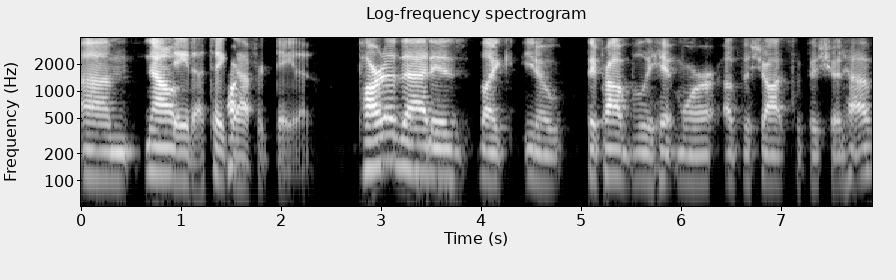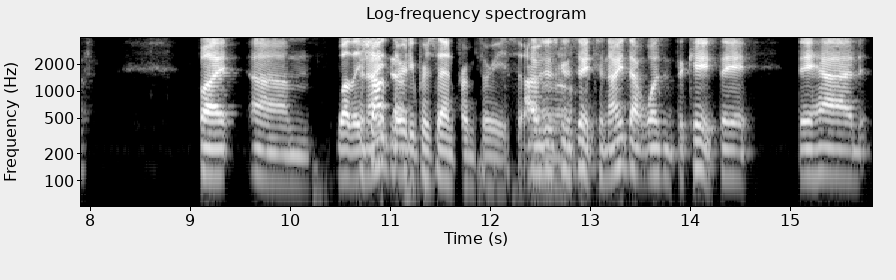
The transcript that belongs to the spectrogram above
Um now Data. Take Part- that for data. part of that is like you know they probably hit more of the shots that they should have but um Well, they shot thirty percent from three. So i was just going to say tonight that wasn't the case they they had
